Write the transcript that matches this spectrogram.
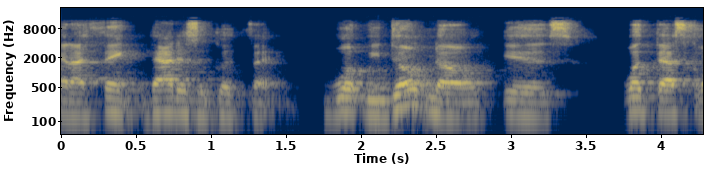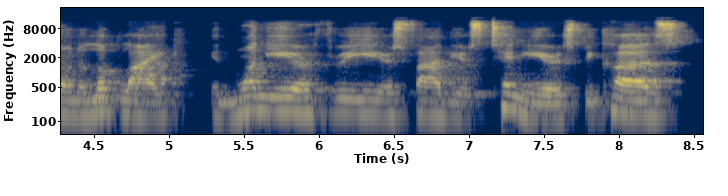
and I think that is a good thing. What we don't know is what that's going to look like in one year, three years, five years, 10 years, because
